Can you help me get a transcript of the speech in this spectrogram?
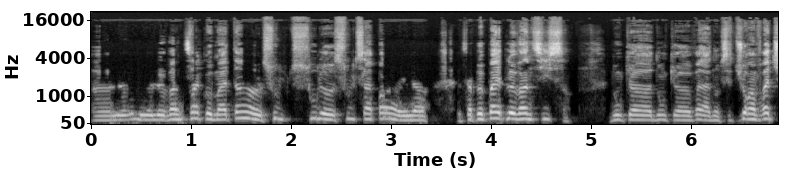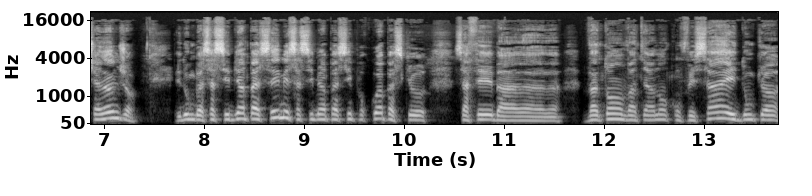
le, 25 au matin sous, sous, le, sous le sapin et ça peut pas être le 26. Donc, euh, donc euh, voilà, donc c'est toujours un vrai challenge. Et donc, bah, ça s'est bien passé, mais ça s'est bien passé pourquoi? Parce que ça fait bah, 20 ans, 21 ans qu'on fait ça, et donc euh,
